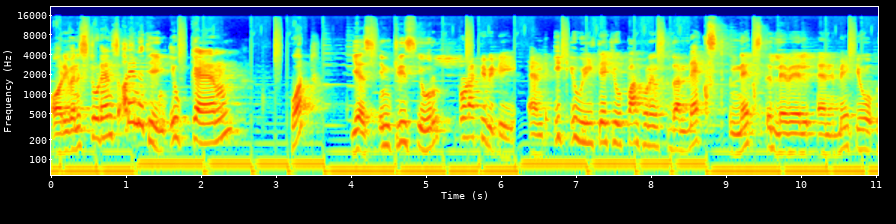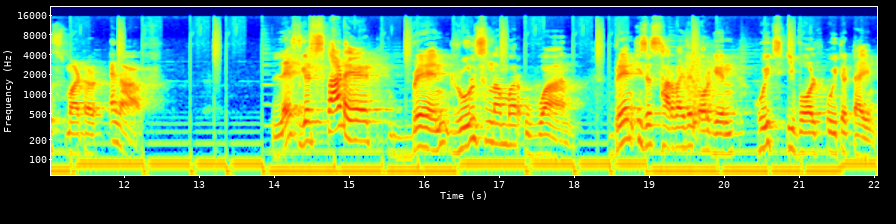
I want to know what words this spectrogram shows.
or even students or anything you can what yes increase your productivity and it will take your performance to the next next level and make you smarter enough. Let's get started. Brain rules number one. Brain is a survival organ which evolved with a time.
